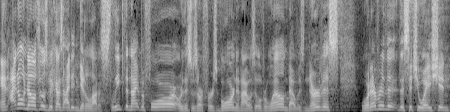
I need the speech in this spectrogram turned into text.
And I don't know if it was because I didn't get a lot of sleep the night before, or this was our firstborn and I was overwhelmed, I was nervous, whatever the, the situation.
